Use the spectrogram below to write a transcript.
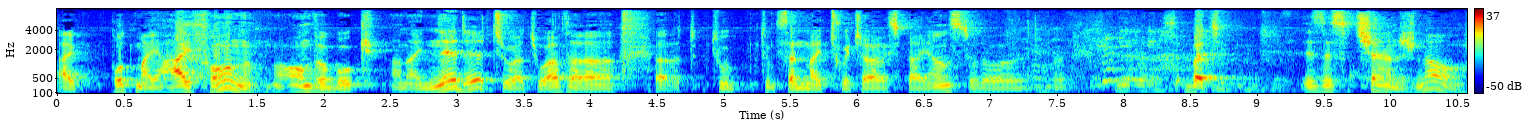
I put my iPhone on the book, and I needed to to have to to send my Twitter experience to the. But is this a change? No.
